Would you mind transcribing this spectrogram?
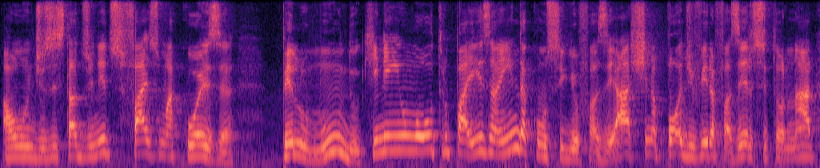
onde os Estados Unidos faz uma coisa pelo mundo que nenhum outro país ainda conseguiu fazer. Ah, a China pode vir a fazer, se tornar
